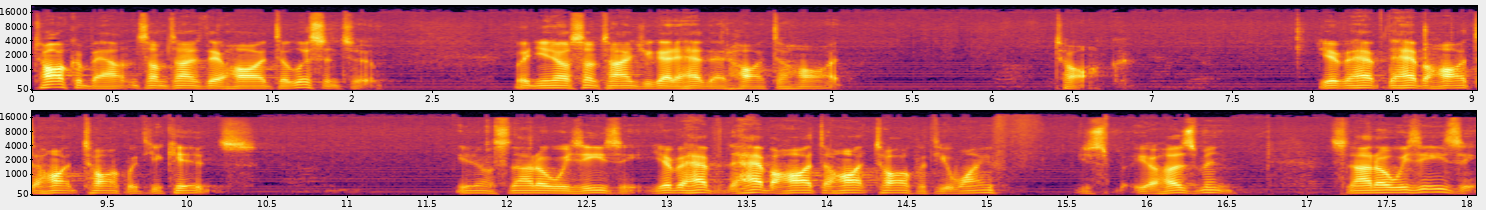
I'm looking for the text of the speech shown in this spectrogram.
talk about, and sometimes they're hard to listen to. But you know, sometimes you got to have that heart to heart talk. You ever have to have a heart to heart talk with your kids? You know, it's not always easy. You ever have to have a heart to heart talk with your wife, your, husband? It's not always easy.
